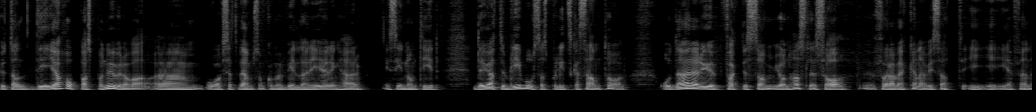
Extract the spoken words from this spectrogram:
Utan det jag hoppas på nu då, va, eh, oavsett vem som kommer bilda regering här i sinom tid, det är ju att det blir bostadspolitiska samtal. Och där är det ju faktiskt som John Hassler sa eh, förra veckan när vi satt i, i EFN,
